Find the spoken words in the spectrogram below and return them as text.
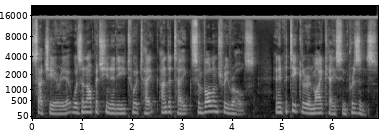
such area was an opportunity to take, undertake some voluntary roles, and in particular, in my case, in prisons.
